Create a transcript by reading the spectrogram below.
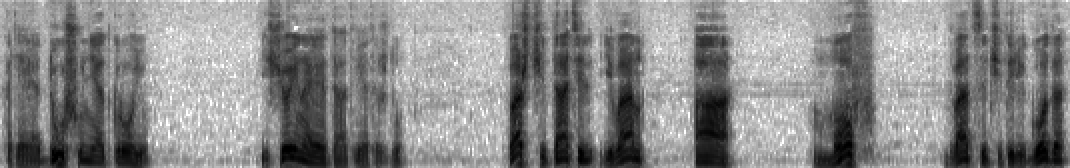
хотя я душу не открою. Еще и на это ответа жду. Ваш читатель Иван а. Мов, 24 года,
